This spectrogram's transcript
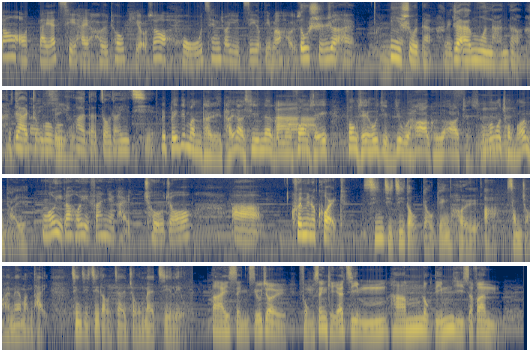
當我第一次係去 Tokyo，所以我好清楚要知道點樣去。都是熱愛藝術的，熱愛木蘭的，熱愛中國文化的，走到一起。你俾啲問題嚟睇下先啦，咁樣方死方死，好似唔知會蝦佢個 artist。我我從來唔睇嘅。我而家可以翻譯係除咗啊 criminal court，先至知道究竟佢啊心臟係咩問題，先至知道即係做咩治療。大城小聚，逢星期一至五下午六點二十分。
